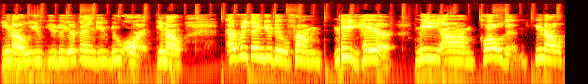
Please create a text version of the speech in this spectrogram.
you know, you you do your thing, you do art, you know, everything you do from me hair, me um clothing, you know,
